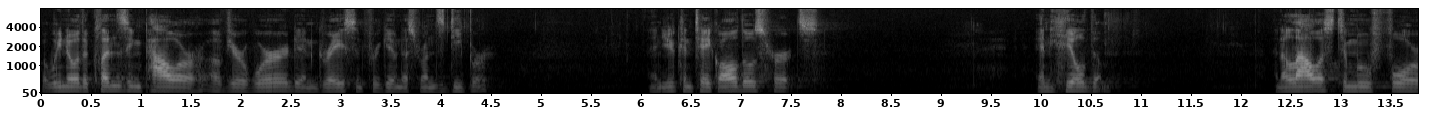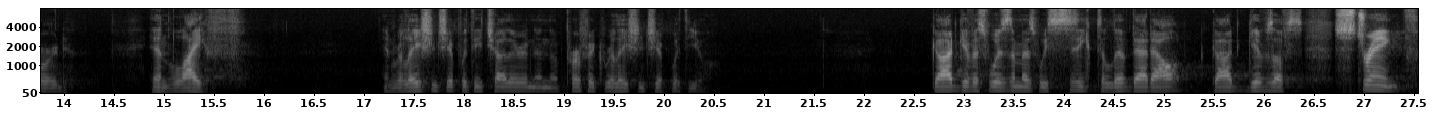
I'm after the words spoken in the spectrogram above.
But we know the cleansing power of your word and grace and forgiveness runs deeper. And you can take all those hurts and heal them and allow us to move forward in life, in relationship with each other, and in the perfect relationship with you. God, give us wisdom as we seek to live that out. God gives us strength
